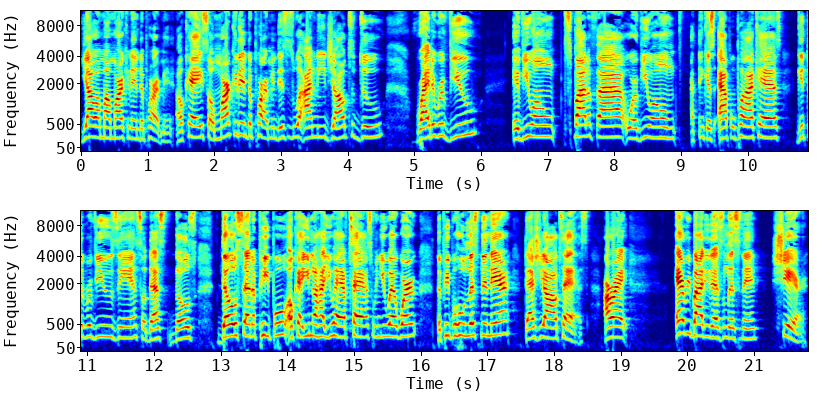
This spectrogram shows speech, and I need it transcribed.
y'all are my marketing department, okay? So, marketing department, this is what I need y'all to do. Write a review if you own Spotify or if you own, I think it's Apple Podcast, get the reviews in. So that's those those set of people. Okay, you know how you have tasks when you at work. The people who listening there, that's y'all task. All right, everybody that's listening, share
